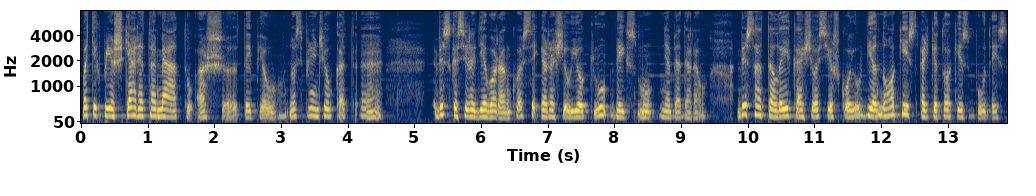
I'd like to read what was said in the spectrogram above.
Va tik prieš keletą metų aš taip jau nusprendžiau, kad viskas yra Dievo rankose ir aš jau jokių veiksmų nebedarau. Visą tą laiką aš juos ieškojau vienokiais ar kitokiais būdais.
